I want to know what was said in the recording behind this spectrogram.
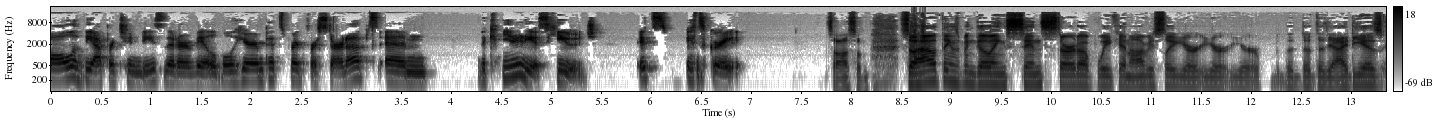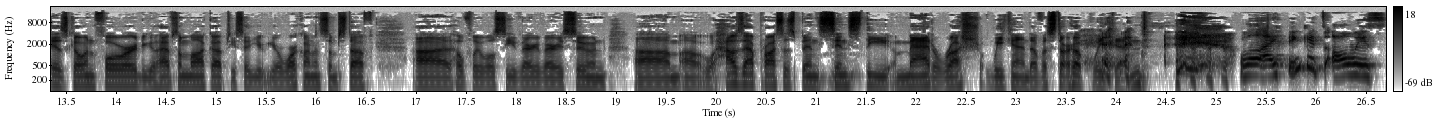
all of the opportunities that are available here in Pittsburgh for startups. And the community is huge. It's, it's great. It's awesome. So, how things been going since startup weekend? Obviously, your your your the the, the idea is, is going forward. You have some mock-ups. You said you, are working on some stuff. Uh, hopefully, we'll see very very soon. Um, uh, how's that process been since the mad rush weekend of a startup weekend? well, I think it's always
